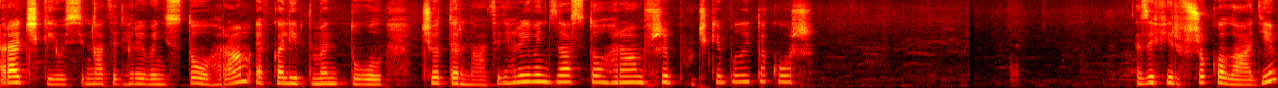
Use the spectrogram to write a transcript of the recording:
Рачки ось 17 гривень 100 грам, евкаліпт ментол 14 гривень за 100 грам, шипучки були також. Зефір в шоколаді.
